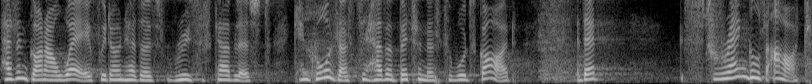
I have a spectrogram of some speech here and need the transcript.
hasn't gone our way, if we don't have those roots established, can cause us to have a bitterness towards God. That strangles out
